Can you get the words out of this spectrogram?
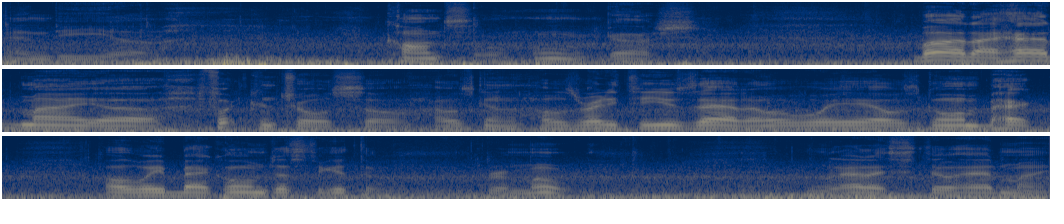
and the uh, console. Oh my gosh. But i had my uh, foot control so i was gonna i was ready to use that. All the way i was going back all the way back home just to get the remote. I'm glad i still had my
